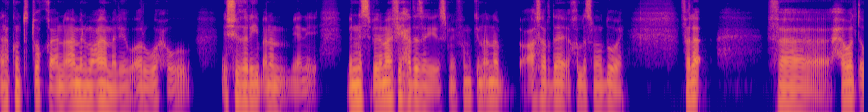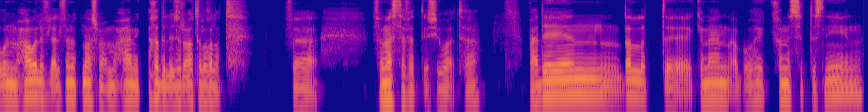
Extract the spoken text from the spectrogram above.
أنا كنت أتوقع إنه أعمل معاملة وأروح وإشي غريب. أنا يعني بالنسبة ما في حدا زي اسمي. فممكن أنا بعشر دقايق أخلص موضوعي. فلا فحاولت أول محاولة في 2012 مع محامي أخذ الإجراءات الغلط. ف فما استفدت إشي وقتها. بعدين ضلت كمان أبو هيك خمس ست سنين.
